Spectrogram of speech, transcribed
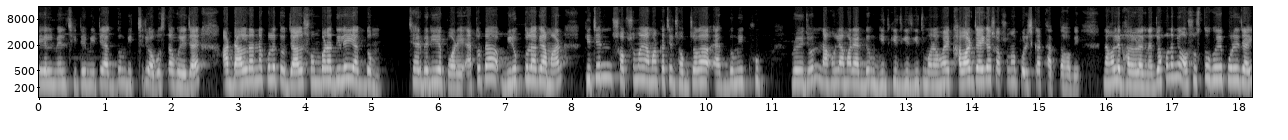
তেল মেল, ছিটে মিটে একদম বিচ্ছিরি অবস্থা হয়ে যায়। আর ডাল রান্না করলে তো জাল সোমবারা দিলেই একদম ছেড় বেরিয়ে পড়ে। এতটা বিরক্ত লাগে আমার। কিচেন সবসময় আমার কাছে ঝকঝকা একদমই খুব প্রয়োজন, না হলে আমার একদম গিজ গিজ গিজ গিজ মনে হয় খাওয়ার জায়গা সবসময় পরিষ্কার থাকতে হবে। না হলে ভালো লাগে না। যখন আমি অসুস্থ হয়ে পড়ে যাই,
